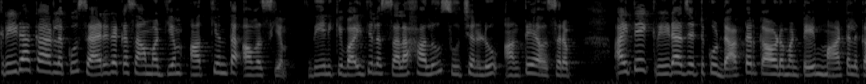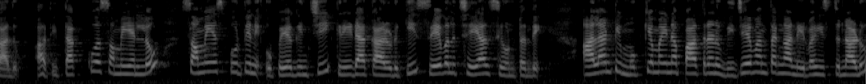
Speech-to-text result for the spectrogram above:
క్రీడాకారులకు శారీరక సామర్థ్యం అత్యంత అవశ్యం. దీనికి వైద్యుల సలహాలు సూచనలు అంతే అవసరం. అయితే క్రీడా జట్టుకు డాక్టర్ కావడం అంటే మాటలు కాదు. అతి తక్కువ సమయంలో సమయస్ఫూర్తిని ఉపయోగించి క్రీడాకారుడికి సేవలు చేయాల్సి ఉంటుంది. అలాంటి ముఖ్యమైన పాత్రను విజయవంతంగా నిర్వహిస్తున్నాడు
